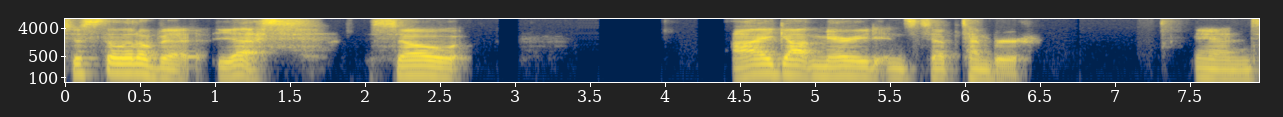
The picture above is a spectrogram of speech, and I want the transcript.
Just a little bit. Yes. So I got married in September and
